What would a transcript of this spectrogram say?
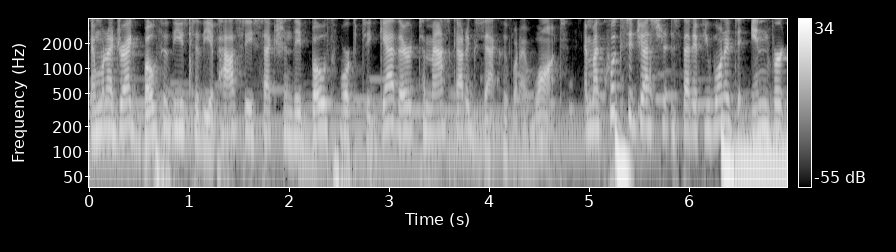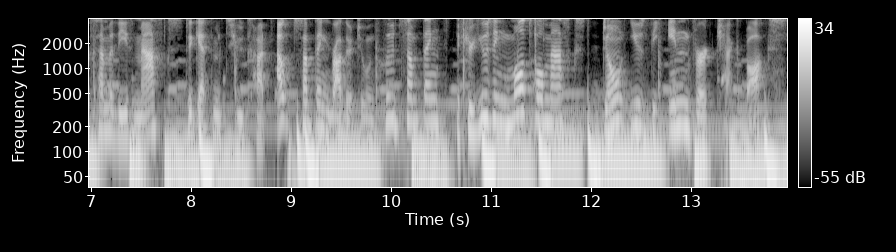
and when I drag both of these to the opacity section, they both work together to mask out exactly what I want. And my quick suggestion is that if you wanted to invert some of these masks to get them to cut out something rather to include something, if you're using multiple masks, don't use the invert checkbox.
